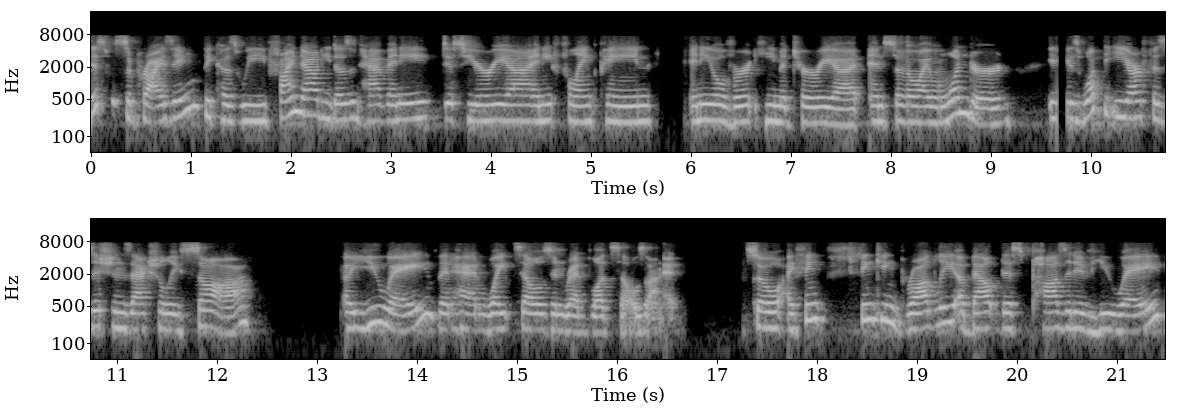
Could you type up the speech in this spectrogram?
This was surprising because we find out he doesn't have any dysuria, any flank pain, any overt hematuria. And so I wondered is what the ER physicians actually saw a UA that had white cells and red blood cells on it. So I think thinking broadly about this positive UA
